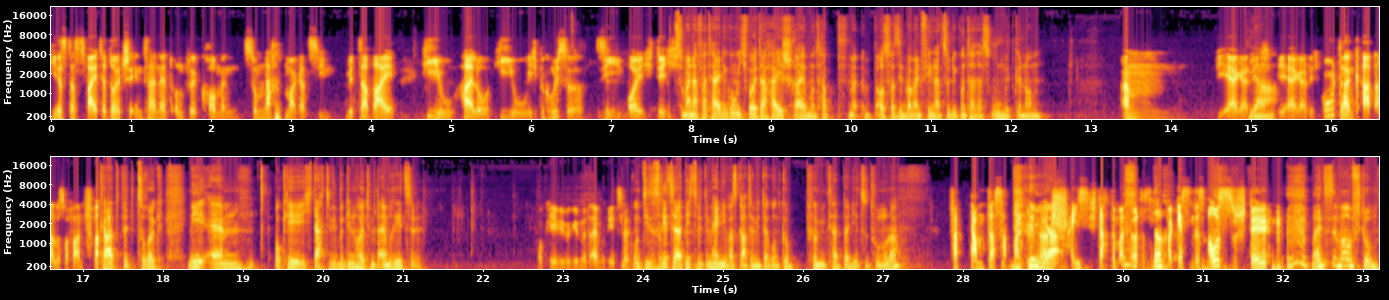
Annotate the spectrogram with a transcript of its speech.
Hier ist das zweite deutsche Internet und willkommen zum Nachtmagazin. Mit dabei Hiu. Hallo Hiu, ich begrüße Sie, euch, dich. Zu meiner Verteidigung, ich wollte Hi schreiben und hab aus Versehen war mein Finger zu dick und hat das U mitgenommen. Um, wie ärgerlich, Ja. wie ärgerlich. Gut, dann Cut, alles auf Anfang. Kat, bitte zurück. Nee, ähm, okay, ich dachte, wir beginnen heute mit einem Rätsel. Okay, wir beginnen mit einem Rätsel. Und dieses Rätsel hat nichts mit dem Handy, was gerade im Hintergrund gepünkt hat, bei dir zu tun, oder? Verdammt, das hat man gehört. Ja. Scheiße, ich dachte, man hört das nicht. Ich Doch. hab vergessen, das auszustellen. Meins ist immer auf stumm.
